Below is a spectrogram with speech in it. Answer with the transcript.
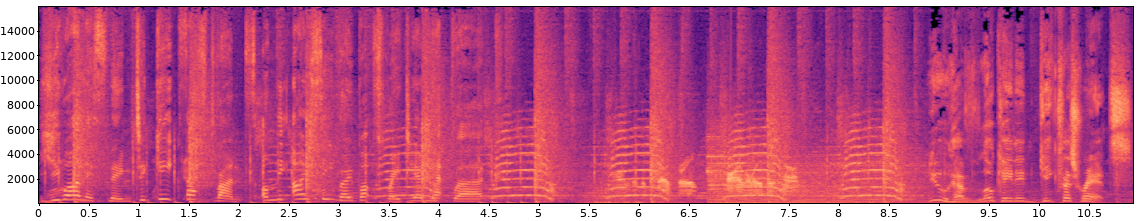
You are listening to Geekfest Rants on the IC Robots Radio Network. You have located Geekfest Rants,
